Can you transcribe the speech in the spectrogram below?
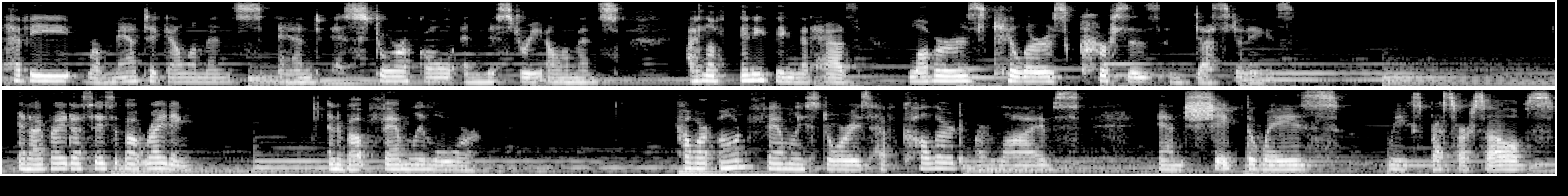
heavy romantic elements and historical and mystery elements. I love anything that has lovers, killers, curses, and destinies. And I write essays about writing and about family lore. How our own family stories have colored our lives and shaped the ways we express ourselves.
